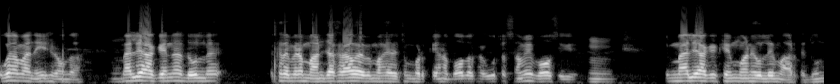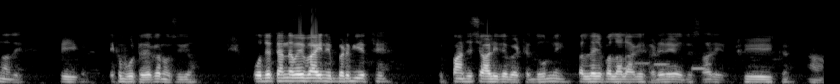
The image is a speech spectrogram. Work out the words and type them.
ਉਹ ਕਹਿੰਦਾ ਮੈਂ ਨਹੀਂ ਛਡਾਉਂਦਾ। ਮੈਂ ਲਿਆ ਕੇ ਇਹਨਾਂ ਦੋਲ ਨੇ ਤਾਂ ਮੇਰਾ ਮਨ ਜਾ ਖਰਾਬ ਹੋਇਆ ਮੈਂ ਕਿਹਾ ਇੱਥੋਂ ਮੁੜ ਕੇ ਆਣਾ ਬਹੁਤ ਔਖਾ ਉਹ ਤਾਂ ਸਮੇਂ ਬਹੁਤ ਸੀਗੇ। ਹੂੰ। ਤੇ ਮੈਂ ਲਿਆ ਕੇ ਖੇਮਾਂ ਨੇ ਉੱਲੇ ਮਾਰਤੇ ਦੋਨਾਂ ਦੇ। ਠੀਕ ਹੈ। ਇੱਕ ਬੂਟੇ ਦੇ ਘਰੋਂ ਸੀਗਾ। ਉਹਦੇ ਤਿੰਨ ਵਜੇ ਬਾਈ ਨਿਬੜ ਗਈ ਇੱਥੇ। 5:40 ਤੇ ਬੈਠੇ ਦੋਨੇ ਪੱਲੇ 'ਚ ਪੱਲਾ ਲਾ ਕੇ ਖੜੇ ਰਹੇ ਉਹਦੇ ਸਾਰੇ। ਠੀਕ ਹੈ। ਹਾਂ।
